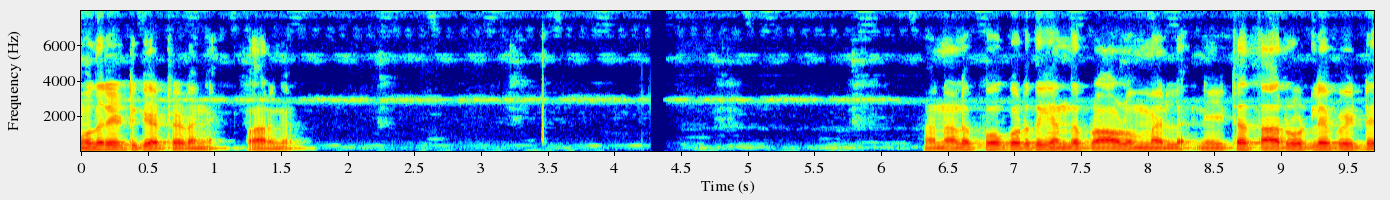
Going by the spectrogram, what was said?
முதலீட்டுக்கு ஏற்ற இடங்க. பாருங்கள் அதனால் போக்குவரத்துக்கு எந்த ப்ராப்ளமும் இல்லை. நீட்டாக தார் ரோட்லேயே போயிட்டு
